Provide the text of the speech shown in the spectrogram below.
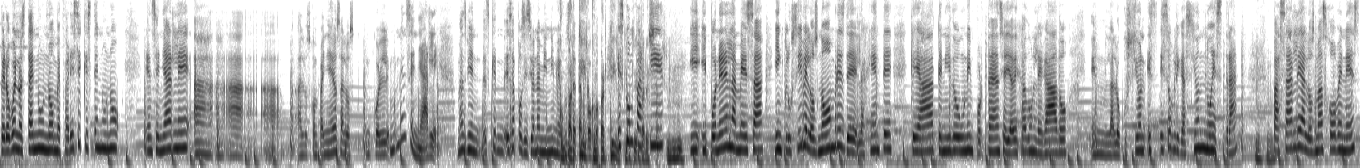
Pero bueno, está en uno, me parece que está en uno enseñarle a, los compañeros, a los no enseñarle, más bien, es que esa posición a mí ni me gusta tampoco. Compartir, es compartir y, y, poner en la mesa inclusive los nombres de la gente que ha tenido una importancia y ha dejado un legado en la locución. Es, es obligación nuestra pasarle a los más jóvenes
